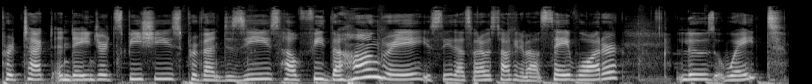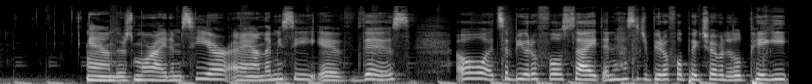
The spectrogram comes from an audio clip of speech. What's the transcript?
protect endangered species, prevent disease, help feed the hungry. You see, that's what I was talking about. Save water, lose weight. And there's more items here. And let me see if this Oh, it's a beautiful sight and it has such a beautiful picture of a little piggy.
